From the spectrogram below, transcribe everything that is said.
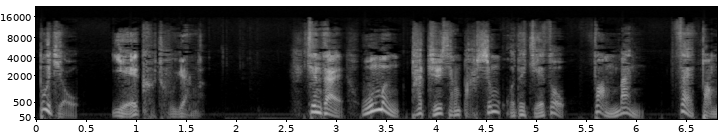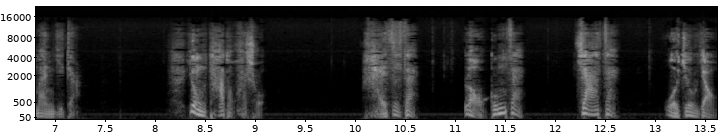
不久也可出院了。现在，吴梦她只想把生活的节奏放慢。再放慢一点。用他的话说：“孩子在，老公在，家在，我就要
